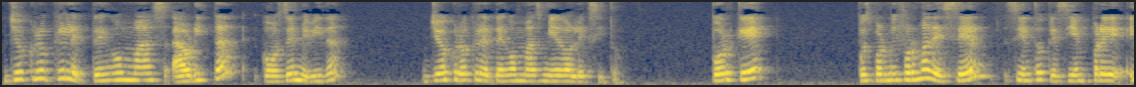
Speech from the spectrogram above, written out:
yo creo que le tengo más, ahorita, como estoy en mi vida, yo creo que le tengo más miedo al éxito. Porque, pues por mi forma de ser, siento que siempre, y,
